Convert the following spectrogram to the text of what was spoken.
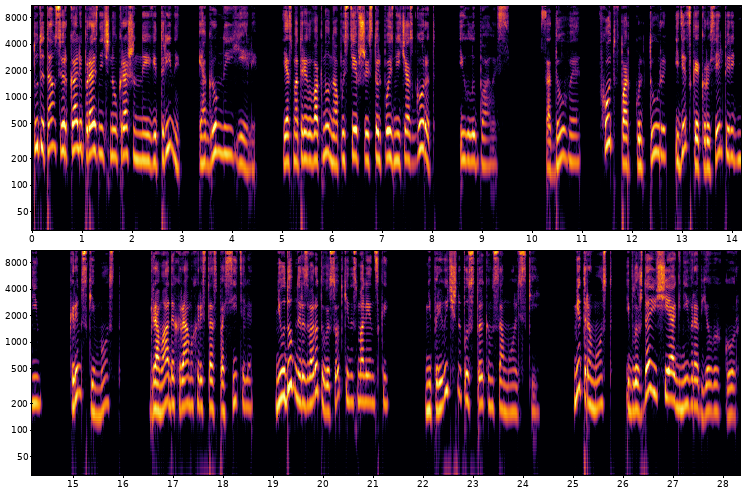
Тут и там сверкали празднично украшенные витрины и огромные ели. Я смотрела в окно на опустевший столь поздний час город и улыбалась. Садовая, вход в парк культуры и детская карусель перед ним, Крымский мост, громада храма Христа Спасителя, неудобный разворот у высотки на Смоленской, непривычно пустой Комсомольский, метромост и блуждающие огни Воробьевых гор,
